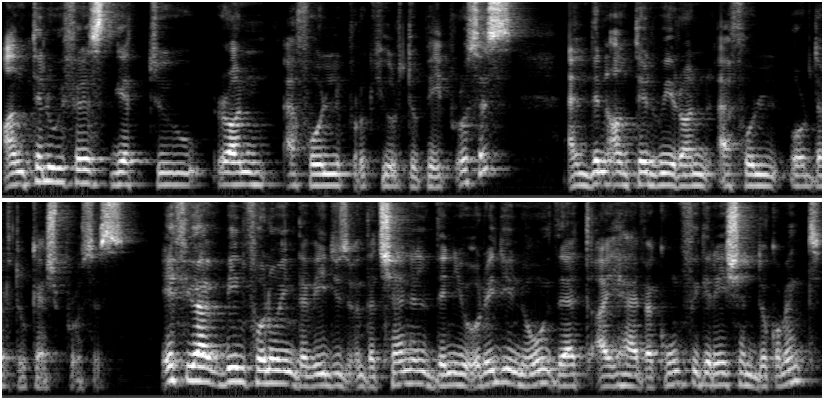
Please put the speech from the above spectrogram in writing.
until we first get to run a full procure to pay process and then until we run a full order to cash process. If you have been following the videos on the channel, then you already know that I have a configuration document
